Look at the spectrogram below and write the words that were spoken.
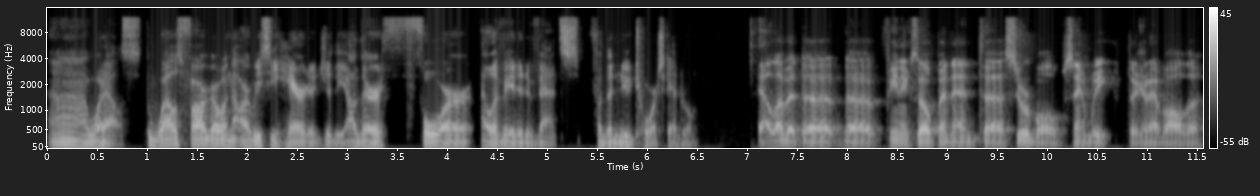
Uh, what else? The Wells Fargo and the RBC Heritage are the other four elevated events for the new tour schedule. I love it. The the Phoenix Open and the Super Bowl same week. They're gonna have all the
